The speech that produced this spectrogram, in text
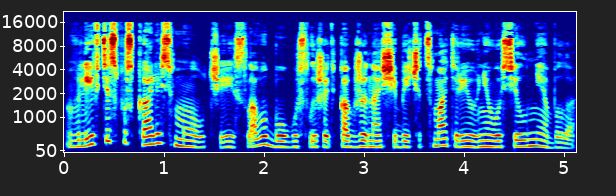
В лифте спускались молча, и, слава богу, слышать, как жена щебечет с матерью, у него сил не было.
